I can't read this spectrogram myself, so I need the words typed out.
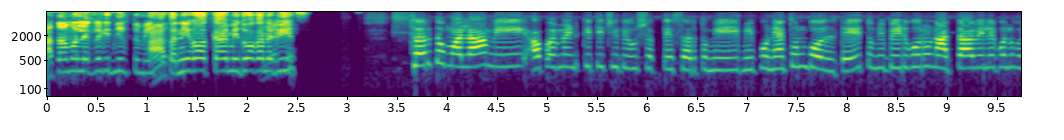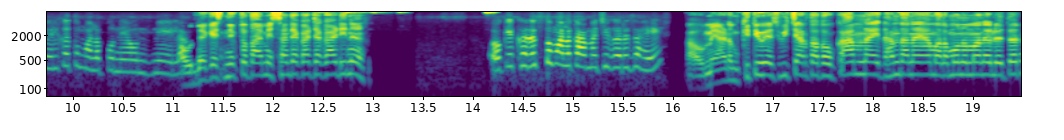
आता म्हणलं लगेच निघतो मी आता निघावत काय मी दोघांना बी? लगेच. सर तुम्हाला मी अपॉइंटमेंट कितीची देऊ शकते सर? तुम्ही मी पुण्यातून बोलते. तुम्ही बीड वरून आता अवेलेबल होईल का तुम्हाला पुण्याहून न्यायला? अहो, लगेच निघतो तर आम्ही संध्याकाळच्या गाडीनं. ओके खरंच तुम्हाला कामाची गरज आहे? अहो मॅडम किती वेळेस विचारतात अहो काम नाही धंदा नाही आम्हाला म्हणून म्हणाले तर?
